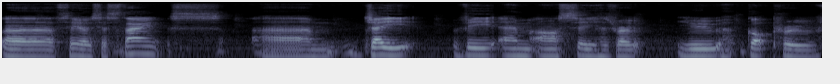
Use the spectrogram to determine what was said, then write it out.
uh, Theo says thanks. Um, JVMRC has wrote, You got proof.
